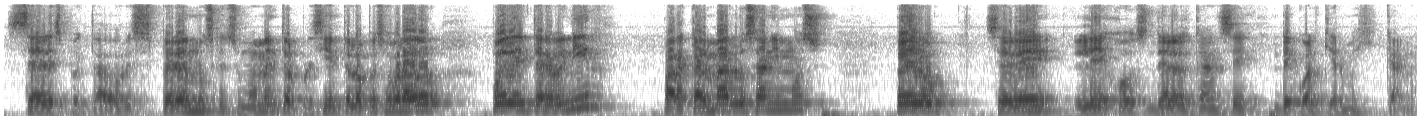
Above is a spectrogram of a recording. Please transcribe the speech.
ser espectadores. Esperemos que en su momento el presidente López Obrador pueda intervenir para calmar los ánimos, pero se ve lejos del alcance de cualquier mexicano.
